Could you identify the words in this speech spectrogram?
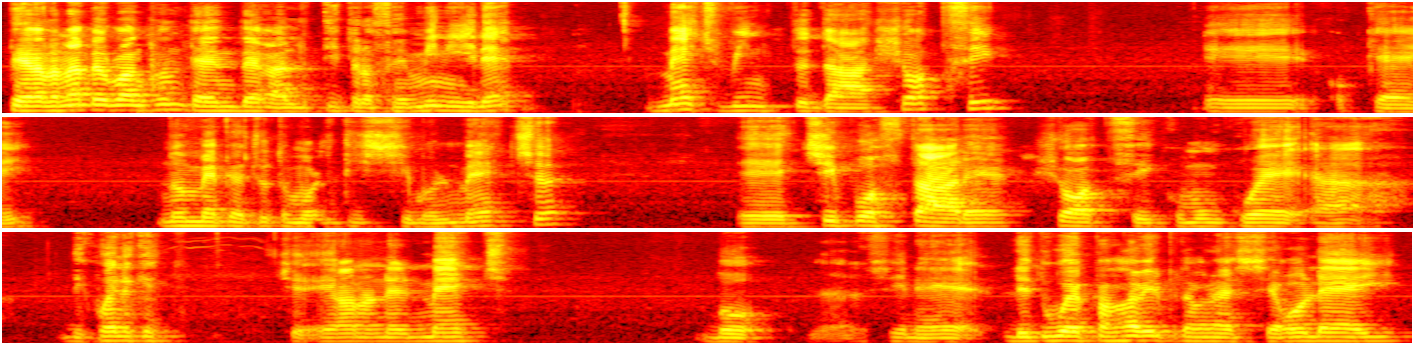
per la number one contender al titolo femminile, match vinto da Shotzi. E, ok, non mi è piaciuto moltissimo il match. Eh, ci può stare Shotzi comunque uh, di quelle che erano nel match. Boh, eh, le due probabili potevano essere o lei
